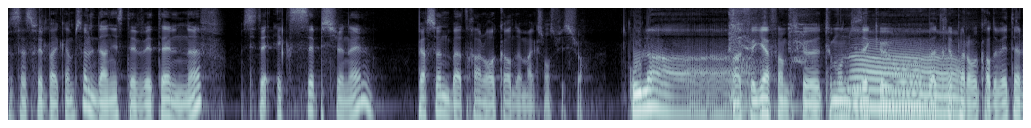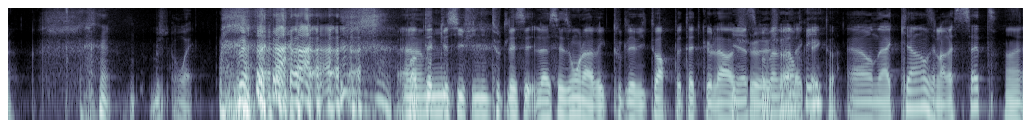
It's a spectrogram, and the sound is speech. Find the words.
Ça se fait pas comme ça. Le dernier, c'était Vettel 9. C'était exceptionnel. Personne battra le record de Max, j'en suis sûr. Oula Ouais, fais gaffe, hein, parce que tout le monde disait qu'on battrait pas le record de Vettel. Ouais. Bon, peut-être Euh, que s'il finit toute les la saison là avec toutes les victoires, peut-être que là Il je, je serai d'accord avec toi. Euh, On est à 15, il en reste 7. Ouais,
